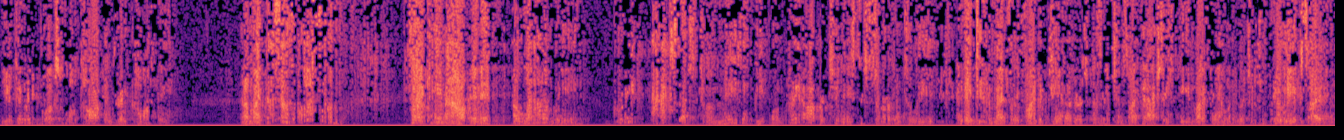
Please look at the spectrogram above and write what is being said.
you can read books, we'll talk and drink coffee. And I'm like, that sounds awesome. So I came out and it allowed me great access to amazing people and great opportunities to serve and to lead. And they did eventually find a janitor's position so I could actually feed my family, which was really exciting.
